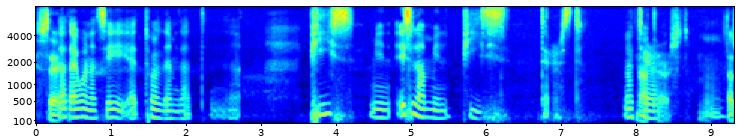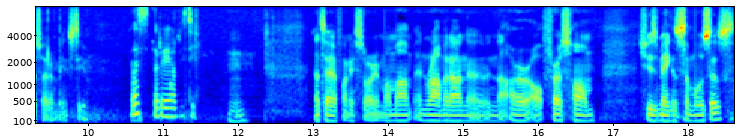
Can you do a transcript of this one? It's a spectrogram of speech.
Say. That I wanna say. I told them that uh, peace mean Islam mean peace, terrorist, not, not terror. terrorist. Mm. That's what it means to you. That's the reality. Mm. I'll tell you a funny story. My mom in Ramadan, uh, in our first home, she was making samosas.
